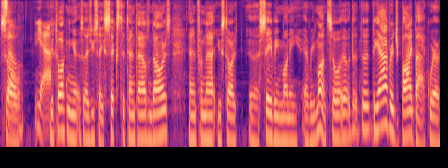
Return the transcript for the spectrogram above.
So, So, yeah. you're talking, as as you say, six to ten thousand dollars, and from that you start uh, saving money every month. So uh, the, the the average buyback, where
